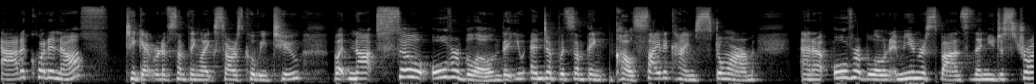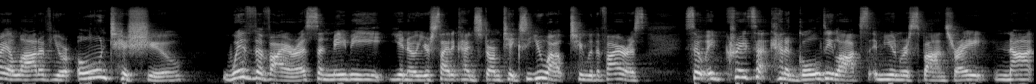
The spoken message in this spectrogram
adequate enough to get rid of something like SARS-CoV-2, but not so overblown that you end up with something called cytokine storm and an overblown immune response, then you destroy a lot of your own tissue with the virus. And maybe, you know, your cytokine storm takes you out too with the virus. So it creates that kind of Goldilocks immune response, right? Not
